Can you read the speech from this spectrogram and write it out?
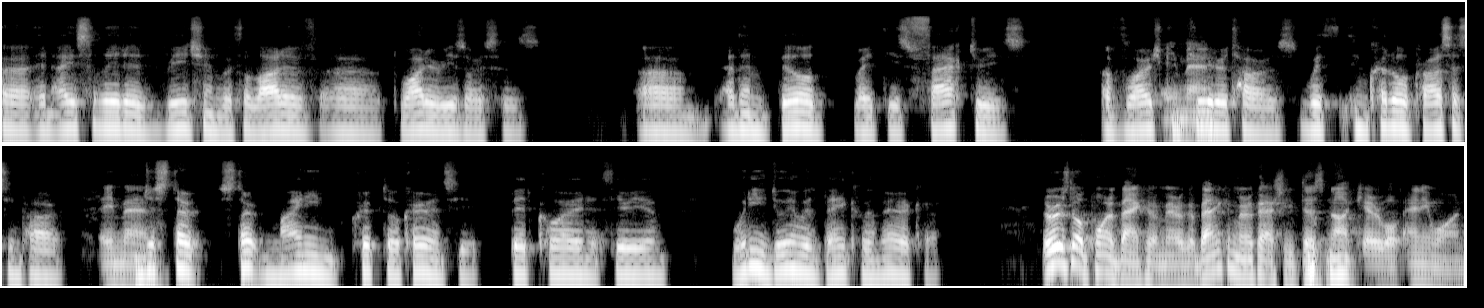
uh, an isolated region with a lot of uh, water resources, um, and then build right these factories of large Amen. computer towers with incredible processing power, Amen. and just start start mining cryptocurrency, Bitcoin, Ethereum. What are you doing with Bank of America? there is no point of Bank of America. Bank of America actually does Mm-mm. not care about anyone.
